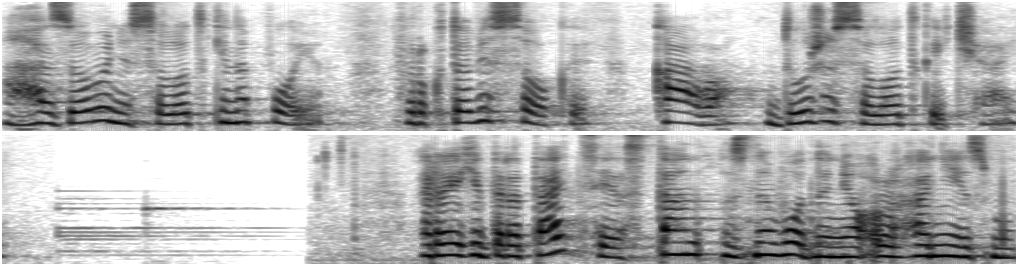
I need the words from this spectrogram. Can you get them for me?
газовані солодкі напої, фруктові соки, кава, дуже солодкий чай. Регідратація стан зневоднення організму.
